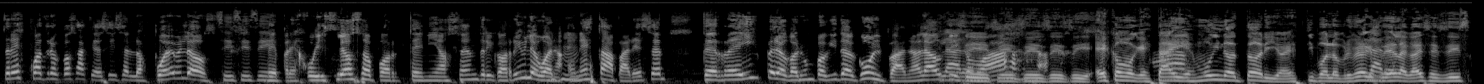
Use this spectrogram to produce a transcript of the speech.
tres, cuatro cosas que decís en los pueblos? Sí, sí, sí. de prejuicioso porteñocéntrico horrible. Bueno, en esta aparecen, te reís pero con un poquito de culpa, ¿no, Lauti? Claro. Sí, Como, sí, ah, sí, sí, sí. Es como que está ahí, Ah. es muy notorio. Es tipo lo primero que Claro. se te viene a la cabeza y decís,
